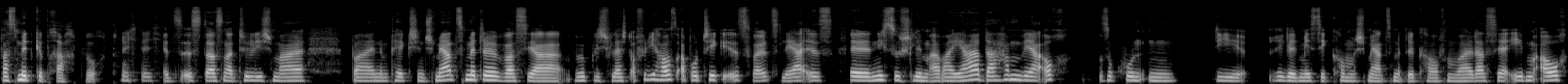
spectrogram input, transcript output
was mitgebracht wird. Richtig. Jetzt ist das natürlich mal bei einem Päckchen Schmerzmittel, was ja wirklich vielleicht auch für die Hausapotheke ist, weil es leer ist, äh, nicht so schlimm. Aber ja, da haben wir ja auch so Kunden, die regelmäßig kommen, Schmerzmittel kaufen, weil das ja eben auch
